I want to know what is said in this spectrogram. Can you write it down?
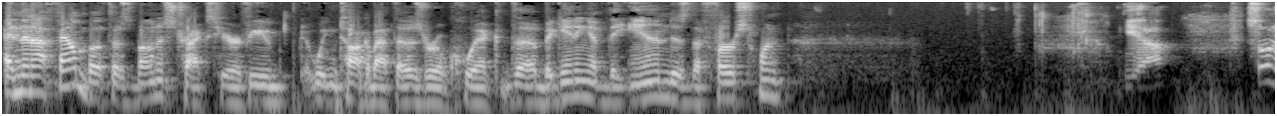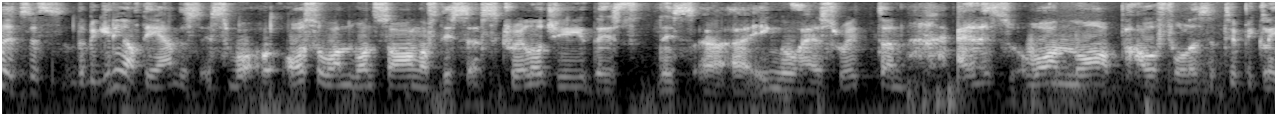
And then I found both those bonus tracks here. If you, we can talk about those real quick. The beginning of the end is the first one. Yeah. So it's, it's, the beginning of the end is, is also one, one song of this uh, trilogy. This this uh, uh, Ingo has written, and it's one more powerful. It's a typically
